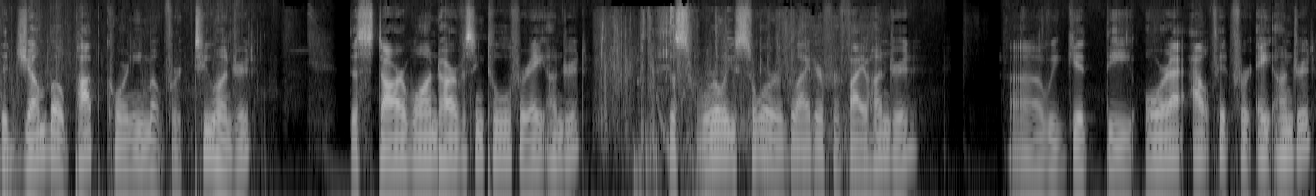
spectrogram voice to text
The Jumbo Popcorn emote for 200 the Star Wand harvesting tool for 800, the Swirly Soarer glider for 500. Uh, we get the Aura outfit for 800,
